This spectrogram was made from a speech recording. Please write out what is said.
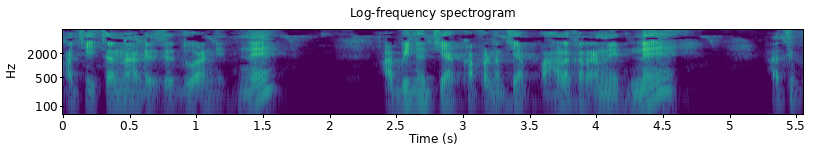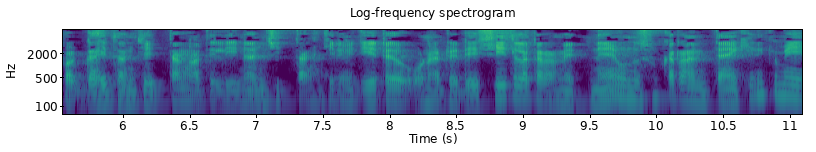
අතීත නාගරික දුවන්නේත් නැහැ. අබිනතියක් අපනතියක් පහල කරන්නේත් නැහැ. අතිපග්ගහිතං චිත්තං අතිලීනං චිත්තං කියන විදිහට ඕනට දෙශීතල කරන්නේත් නැහැ. උණුසුම් කරන්නේත් නැහැ කියන එක මේ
